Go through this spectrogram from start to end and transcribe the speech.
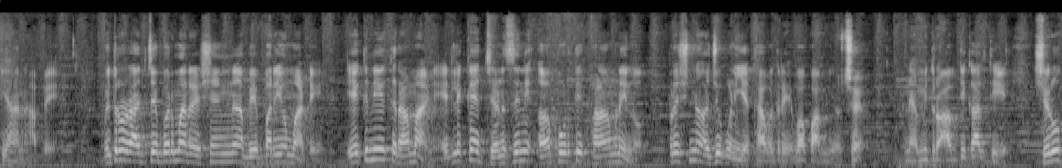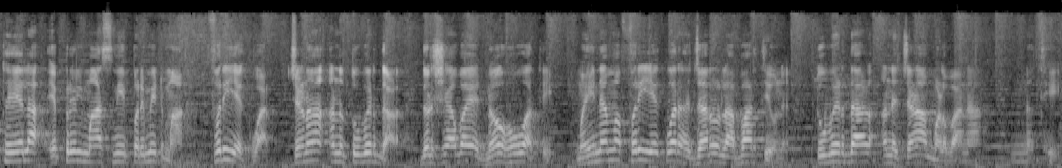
ધ્યાન આપે. મિત્રો, રાજ્યભરમાં રેશનના વેપારીઓ માટે એકની એક રામાયણ એટલે કે જણસીની અપૂરતી ફાળવણીનો પ્રશ્ન હજુ પણ યથાવત રહેવા પામ્યો છે. અને મિત્રો, આવતીકાલથી શરૂ થયેલા એપ્રિલ માસની પરમિટમાં ફરી એકવાર ચણા અને તુવેર દાળ દર્શાવાય ન હોવાથી મહિનામાં ફરી એકવાર હજારો લાભાર્થીઓને તુવેર દાળ અને ચણા મળવાના નથી.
